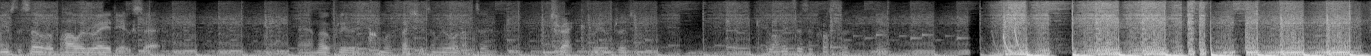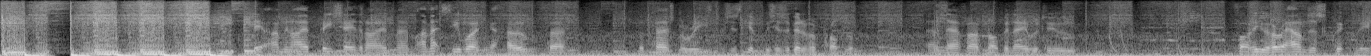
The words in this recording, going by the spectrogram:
use the solar powered radio set, um, hopefully they'll come and fetch us and we won't have to trek 300 kilometres across the moon. Yeah, I mean, I appreciate that I'm um, I'm actually working at home for for personal reasons, which is which is a bit of a problem, and therefore I've not been able to follow you around as quickly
